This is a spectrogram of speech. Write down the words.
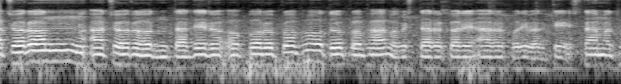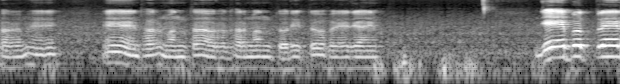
আচরণ আচরণ তাদের ওপর প্রভূত প্রভাব বিস্তার করে আর পরিবারটি ইসলাম ধর্মে ধর্মান্তর, ধর্মান্তরিত হয়ে যায়। যে পুত্রের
